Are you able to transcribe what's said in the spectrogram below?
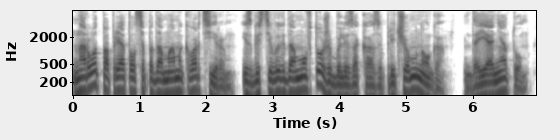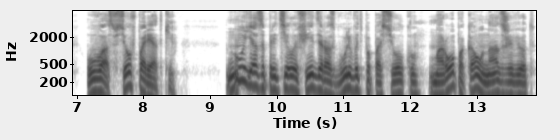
Народ попрятался по домам и квартирам. Из гостевых домов тоже были заказы, причем много. Да я не о том. У вас все в порядке? Ну, я запретила Феде разгуливать по поселку. Моро пока у нас живет.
